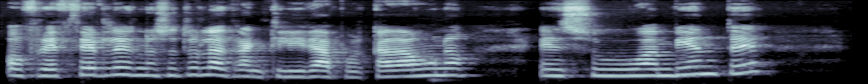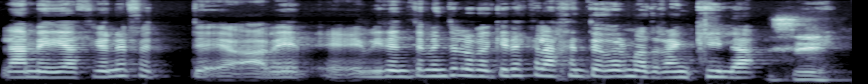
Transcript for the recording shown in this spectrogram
ofrecerles nosotros la tranquilidad? Pues cada uno en su ambiente, la mediación, a ver, evidentemente lo que quiere es que la gente duerma tranquila. Sí.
